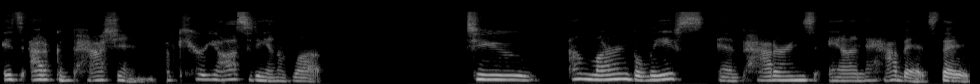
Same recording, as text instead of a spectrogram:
it's out of compassion, of curiosity, and of love to unlearn beliefs and patterns and habits that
